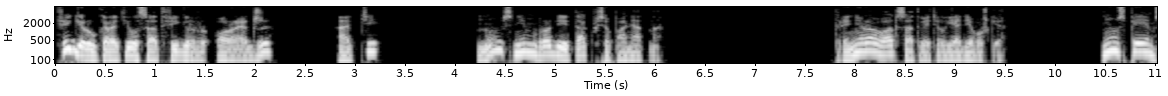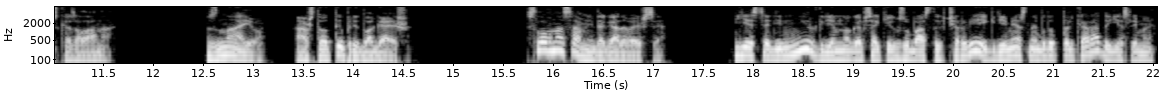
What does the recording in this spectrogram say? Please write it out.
Фигер укоротился от Фигер Ореджи, а Ти... Ну, с ним вроде и так все понятно. «Тренироваться», — ответил я девушке. «Не успеем», — сказала она. «Знаю. А что ты предлагаешь?» «Словно сам не догадываешься. Есть один мир, где много всяких зубастых червей, где местные будут только рады, если мы...»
